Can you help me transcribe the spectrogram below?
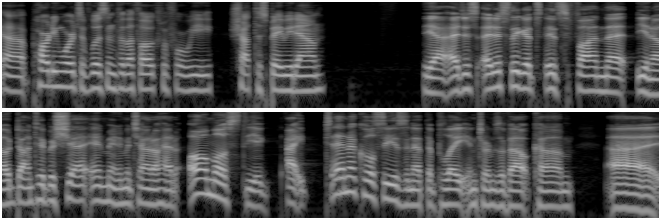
uh, parting words of wisdom for the folks before we shut this baby down? Yeah, I just I just think it's it's fun that you know Dante Bichette and Manny Machado had almost the identical season at the plate in terms of outcome uh,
